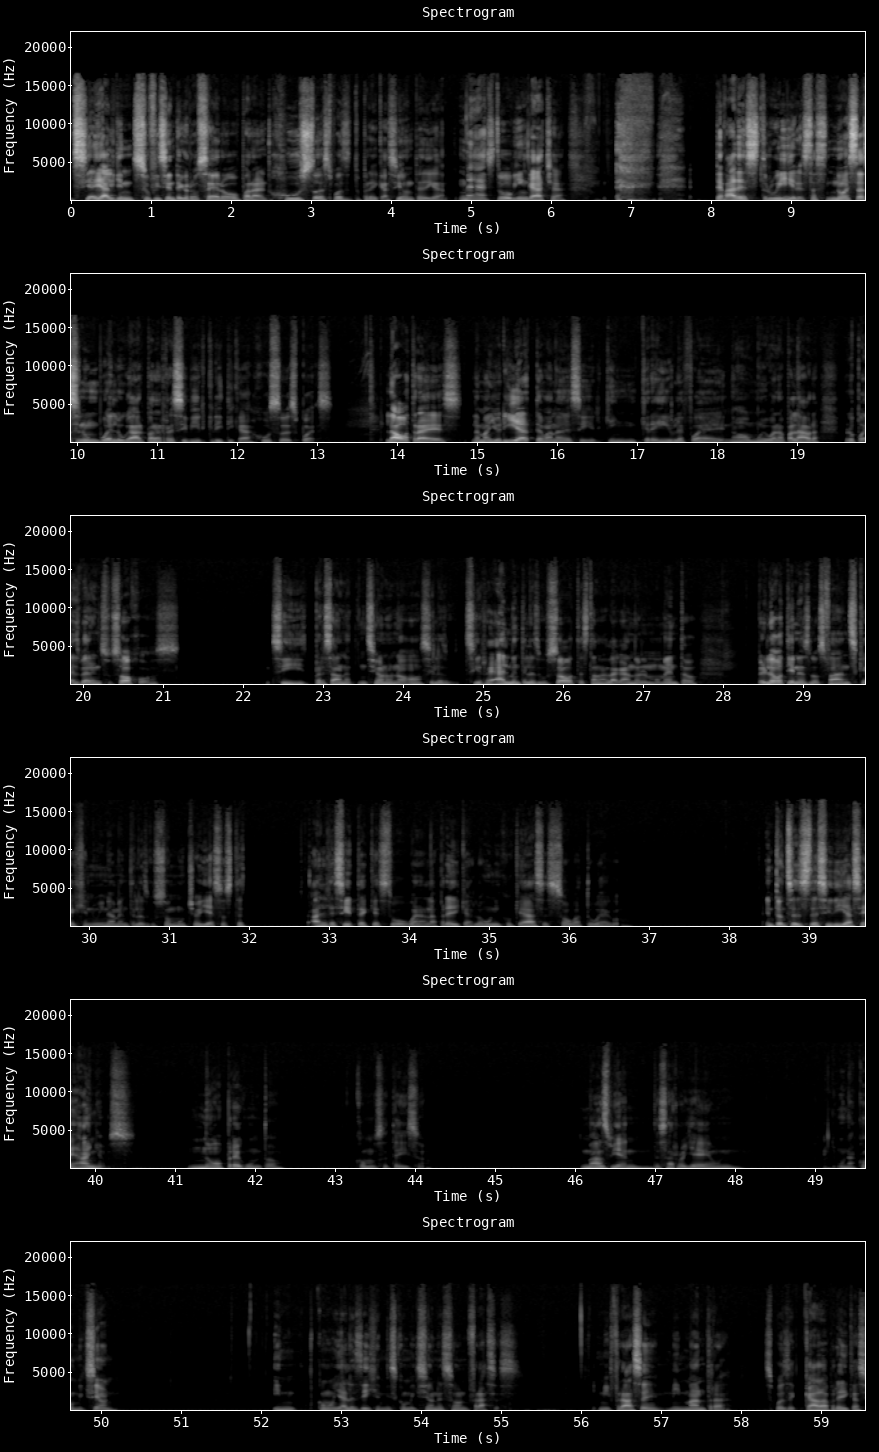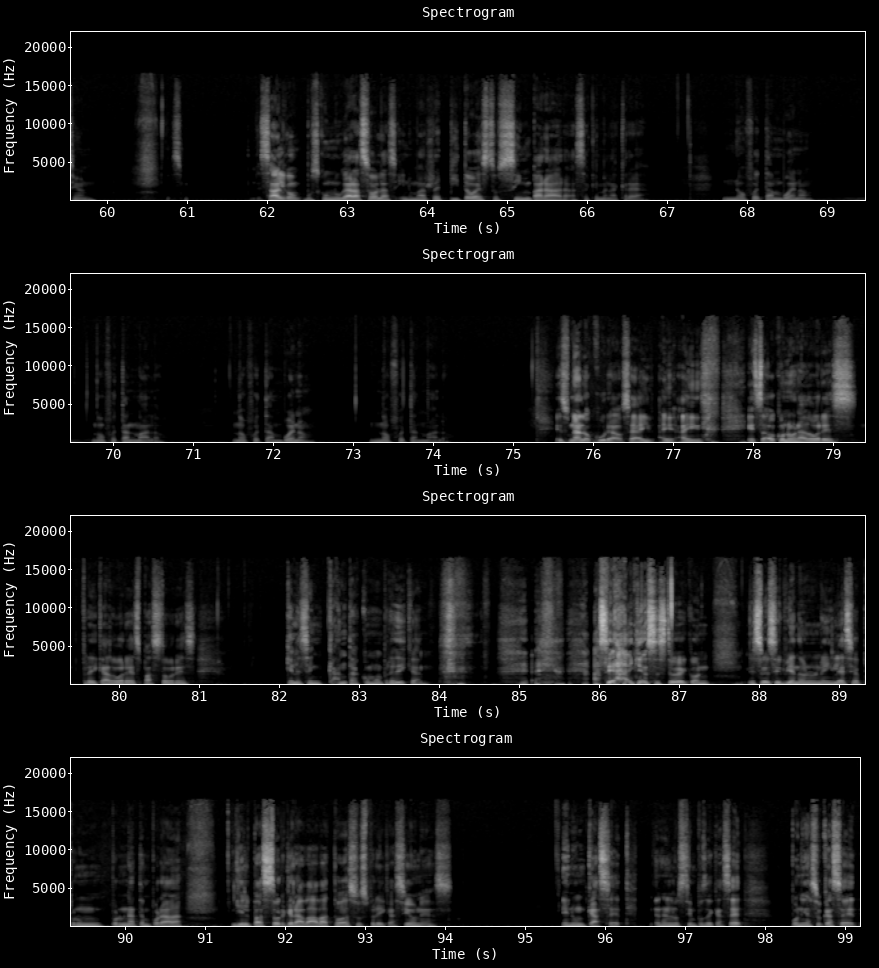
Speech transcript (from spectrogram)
si hay alguien suficiente grosero para justo después de tu predicación te diga, nah, estuvo bien gacha, te va a destruir. Estás, no estás en un buen lugar para recibir crítica justo después. La otra es, la mayoría te van a decir que increíble fue, no, muy buena palabra, pero puedes ver en sus ojos si prestaron atención o no, si, si realmente les gustó, te están halagando en el momento. Pero luego tienes los fans que genuinamente les gustó mucho y eso te, al decirte que estuvo buena la prédica, lo único que hace es soba tu ego. Entonces decidí hace años, no pregunto cómo se te hizo. Más bien desarrollé una convicción. Y como ya les dije, mis convicciones son frases. Y mi frase, mi mantra, después de cada predicación, Salgo, busco un lugar a solas y nomás repito esto sin parar hasta que me la crea. No fue tan bueno, no fue tan malo. No fue tan bueno, no fue tan malo. Es una locura, o sea, hay, he estado con oradores, predicadores, pastores, que les encanta cómo predican. Hace años estuve con, estuve sirviendo en una iglesia por, un, por una temporada y el pastor grababa todas sus predicaciones en un cassette, eran los tiempos de cassette, ponía su cassette,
